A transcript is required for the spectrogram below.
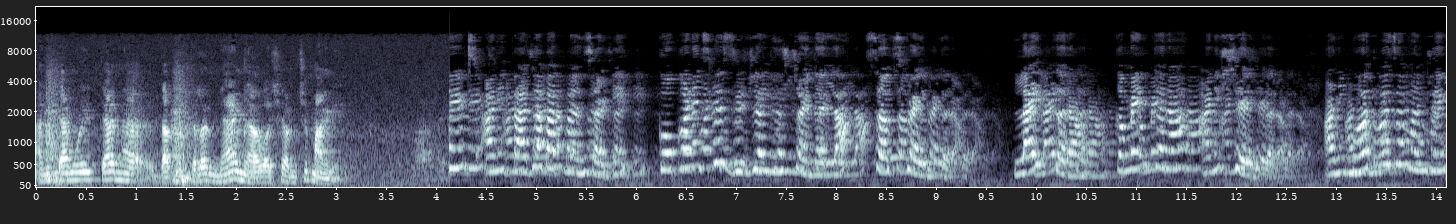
आणि त्यामुळे त्या न्याय न्याय मिळावा अशी आमची मागणी आहे. आणि ताज्या बातम्यांसाठी कोकण एक्सप्रेस डिजिटल न्यूज चॅनलला सबस्क्राईब करा. लाईक करा कमेंट करा आणि शेअर करा. आणि महत्त्वाचं म्हणजे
